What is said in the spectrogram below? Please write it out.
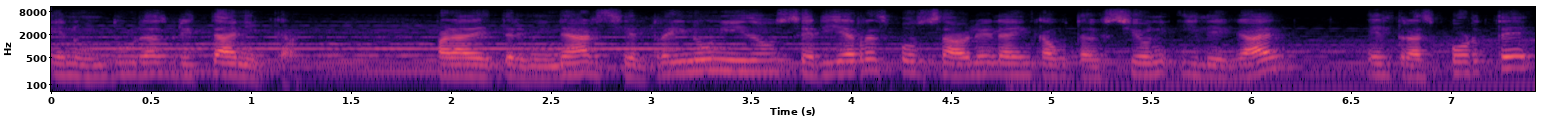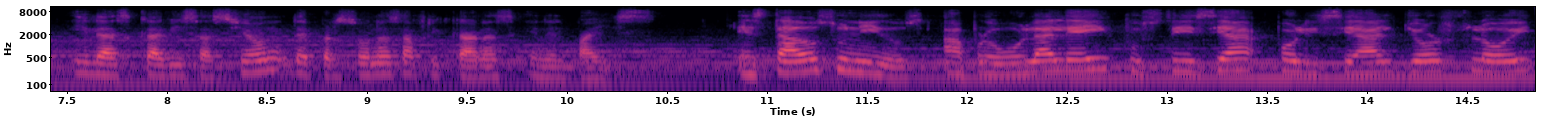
en Honduras Británica, para determinar si el Reino Unido sería responsable de la incautación ilegal, el transporte y la esclavización de personas africanas en el país. Estados Unidos aprobó la ley Justicia Policial George Floyd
